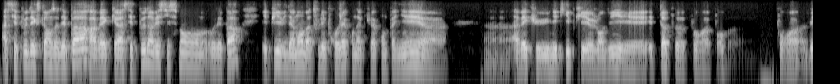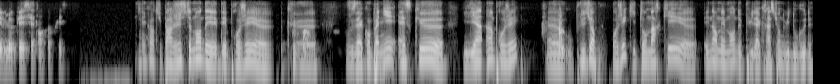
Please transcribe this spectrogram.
assez peu d'expérience de départ, avec assez peu d'investissement au départ, et puis évidemment bah, tous les projets qu'on a pu accompagner euh, euh avec une équipe qui aujourd'hui est, est, top pour, pour pour euh, développer cette entreprise. D'accord, tu parles justement des, projets euh, que vous accompagnez. Est-ce qu'il euh, y a un projet ou plusieurs projets qui t'ont marqué énormément depuis la création de We Do Good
